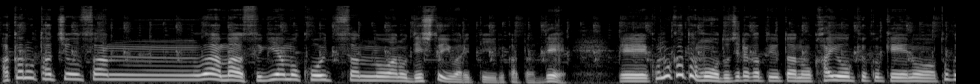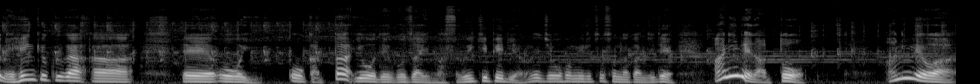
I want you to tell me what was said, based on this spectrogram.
赤野達夫さんは、まあ、杉山浩一さんのあの弟子と言われている方で、えー、この方もどちらかというとあの歌謡曲系の特に編曲があ、えー、多い多かったようでございます。ウィキペディアのね情報を見るとそんな感じでアニメだとアニメは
